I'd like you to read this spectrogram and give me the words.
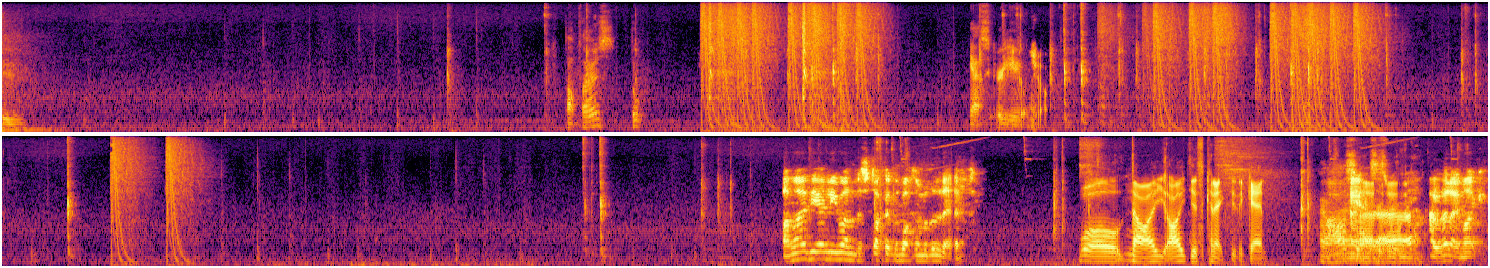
Plus two. Not those? Oh. Yeah, screw you. Sure. Am I the only one that's stuck at the bottom of the lift? Well, no, I, I disconnected again. Oh, Uh, RCX is with me. Oh, hello, Mike.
